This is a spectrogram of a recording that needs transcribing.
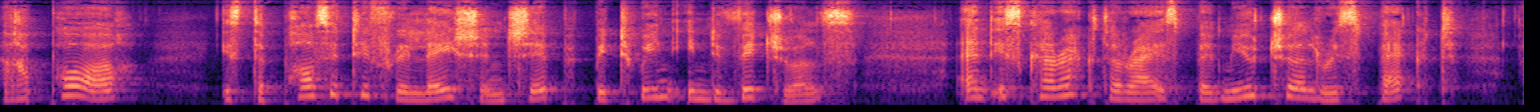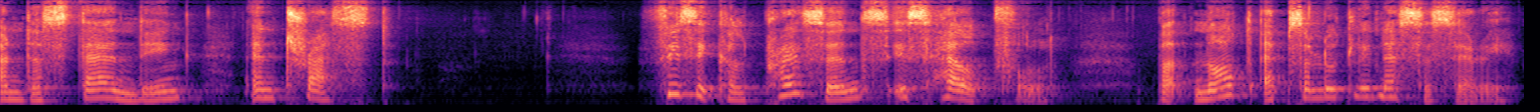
Rapport is the positive relationship between individuals and is characterized by mutual respect, understanding, and trust. Physical presence is helpful, but not absolutely necessary.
